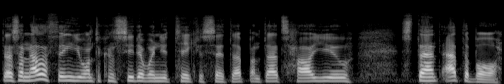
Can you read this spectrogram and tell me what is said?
There's another thing you want to consider when you take your setup, and that's how you stand at the ball.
